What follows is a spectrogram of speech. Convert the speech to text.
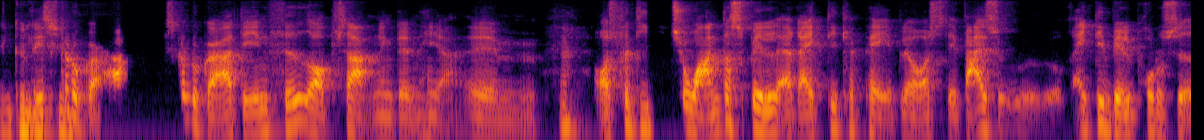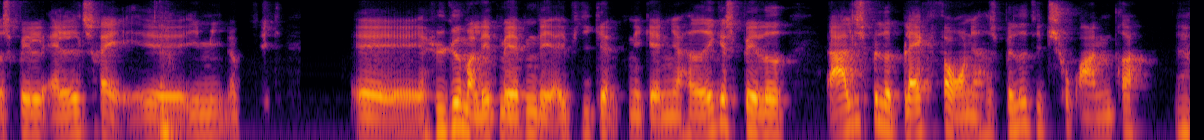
Det collection. skal du gøre. Det skal du gøre. Det er en fed opsamling, den her. Øhm, Ja. Også fordi de to andre spil er rigtig kapable også. Det er faktisk øh, rigtig velproduceret spil, alle tre øh, ja. i min optik. Øh, jeg hyggede mig lidt med dem der i weekenden igen. Jeg havde ikke spillet, jeg har aldrig spillet Blackthorn, jeg havde spillet de to andre Ja.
